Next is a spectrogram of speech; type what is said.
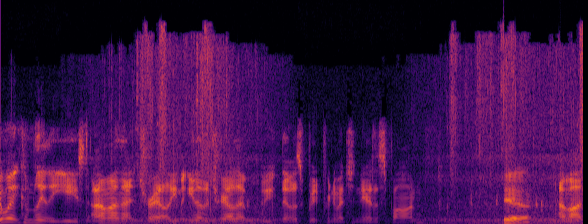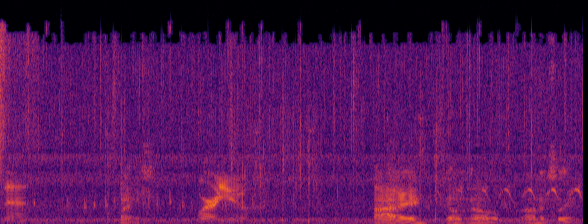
went completely east. I'm on that trail. You know, you know the trail that we that was pretty much near the spawn. Yeah. I'm on that. Nice. Where are you? I don't know, honestly.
